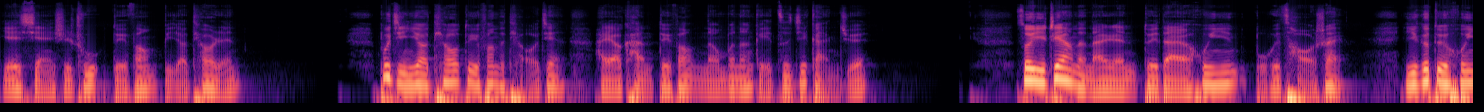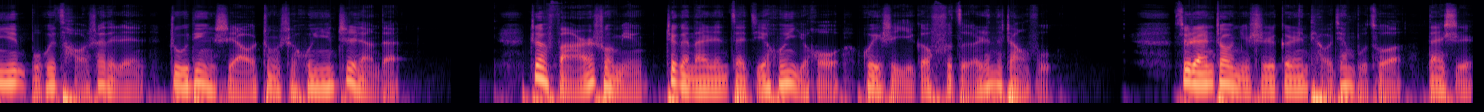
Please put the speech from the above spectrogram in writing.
也显示出对方比较挑人。不仅要挑对方的条件，还要看对方能不能给自己感觉。所以，这样的男人对待婚姻不会草率。一个对婚姻不会草率的人，注定是要重视婚姻质量的。这反而说明这个男人在结婚以后会是一个负责任的丈夫。虽然赵女士个人条件不错，但是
